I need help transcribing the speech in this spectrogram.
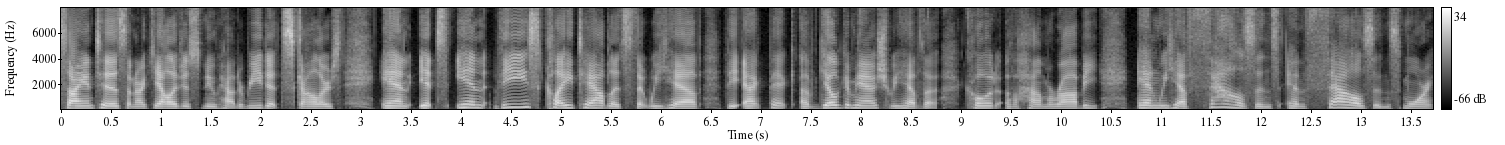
scientists and archaeologists knew how to read it, scholars, and it's in these clay tablets that we have the Epic of Gilgamesh, we have the Code of Hammurabi, and we have thousands and thousands more.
